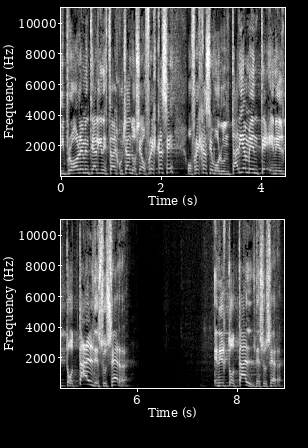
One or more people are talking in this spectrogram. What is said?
Y probablemente alguien estaba escuchando, o sea, ofrézcanse, ofrézcanse voluntariamente en el total de su ser. En el total de su ser.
